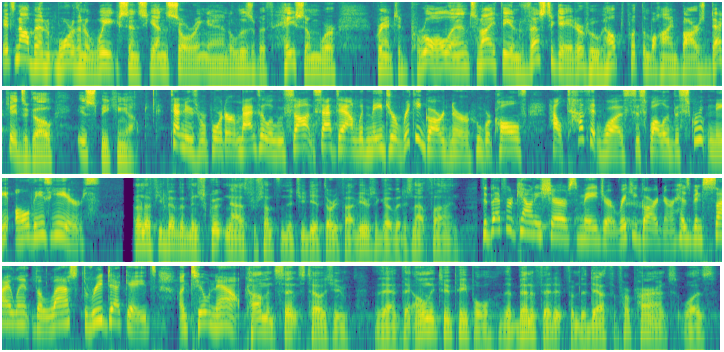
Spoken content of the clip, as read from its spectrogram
It's now been more than a week since Jens Soering and Elizabeth Haysom were granted parole, and tonight the investigator who helped put them behind bars decades ago is speaking out. 10 News reporter Magdala Lusant sat down with Major Ricky Gardner, who recalls how tough it was to swallow the scrutiny all these years. I don't know if you've ever been scrutinized for something that you did 35 years ago, but it's not fun. The Bedford County Sheriff's Major, Ricky Gardner, has been silent the last three decades until now. Common sense tells you that the only two people that benefited from the death of her parents was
